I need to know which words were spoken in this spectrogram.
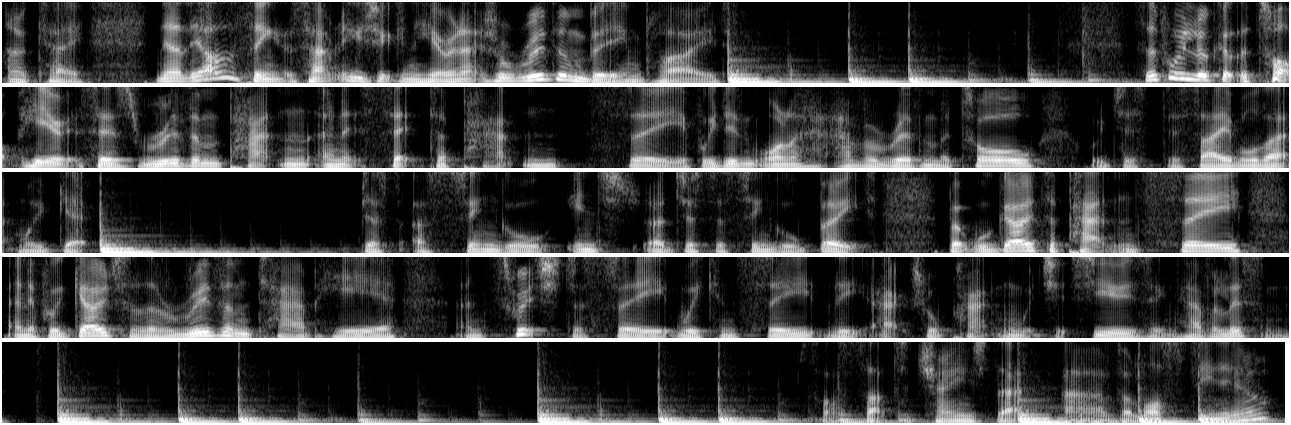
Okay, now the other thing that's happening is you can hear an actual rhythm being played. So if we look at the top here, it says rhythm pattern and it's set to pattern C. If we didn't want to have a rhythm at all, we'd just disable that and we'd get just a single uh, just a single beat but we'll go to pattern C and if we go to the rhythm tab here and switch to C we can see the actual pattern which it's using have a listen So I'll start to change that uh, velocity now.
